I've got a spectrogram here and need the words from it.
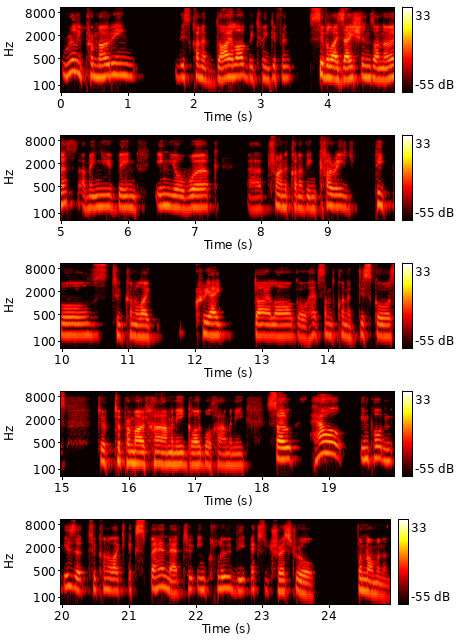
really promoting this kind of dialogue between different civilizations on Earth. I mean, you've been in your work uh, trying to kind of encourage peoples to kind of like create dialogue or have some kind of discourse to, to promote harmony, global harmony. So, how important is it to kind of like expand that to include the extraterrestrial phenomenon?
